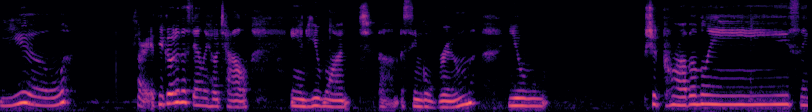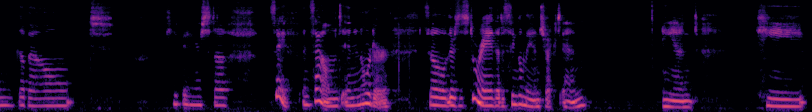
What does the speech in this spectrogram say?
you sorry if you go to the stanley hotel and you want um, a single room you should probably think about keeping your stuff safe and sound and in order so there's a story that a single man checked in and he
